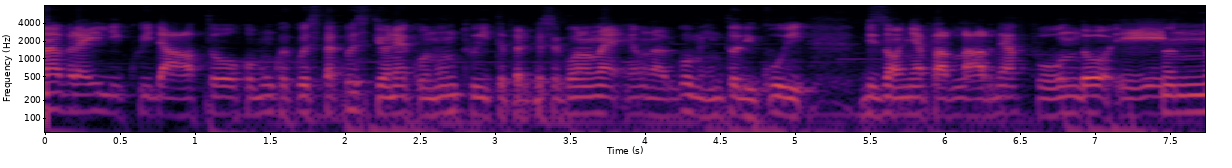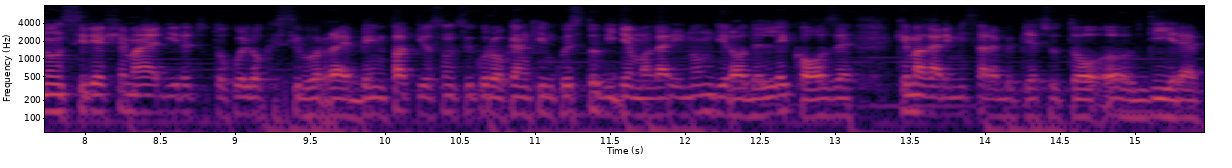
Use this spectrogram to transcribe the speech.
avrei liquidato comunque questa questione con un tweet perché secondo me è un argomento di cui bisogna parlarne a fondo e non, non si riesce mai a dire tutto quello che si vorrebbe. Infatti io sono sicuro che anche in questo video magari non dirò delle cose che magari mi sarebbe piaciuto uh, dire.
